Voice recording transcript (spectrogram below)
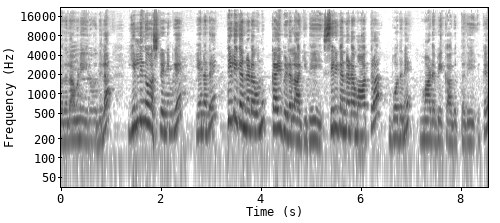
ಬದಲಾವಣೆ ಇರುವುದಿಲ್ಲ. ಇಲ್ಲಿನೂ ಅಷ್ಟೇ ನಿಮಗೆ ಏನಂದ್ರೆ ತಿಳಿಗನ್ನಡವನ್ನು ಕೈ ಬಿಡಲಾಗಿದೆ ಸಿರಿಗನ್ನಡ ಮಾತ್ರ ಬೋಧನೆ ಮಾಡಬೇಕಾಗುತ್ತದೆ. Okay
